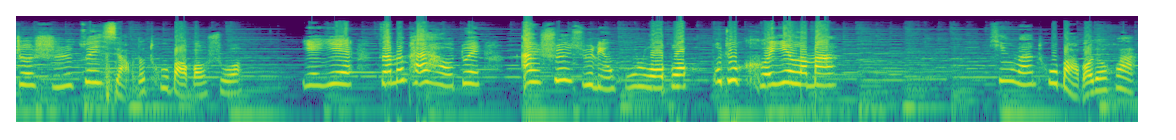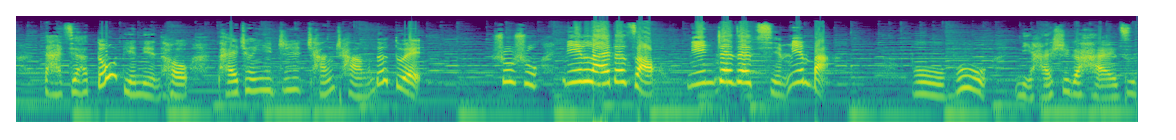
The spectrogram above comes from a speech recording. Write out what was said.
这时，最小的兔宝宝说。爷爷，咱们排好队，按顺序领胡萝卜，不就可以了吗？听完兔宝宝的话，大家都点点头，排成一支长长的队。叔叔，您来得早，您站在前面吧。不不，你还是个孩子，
